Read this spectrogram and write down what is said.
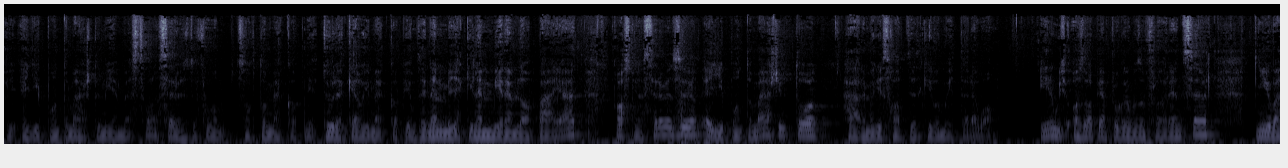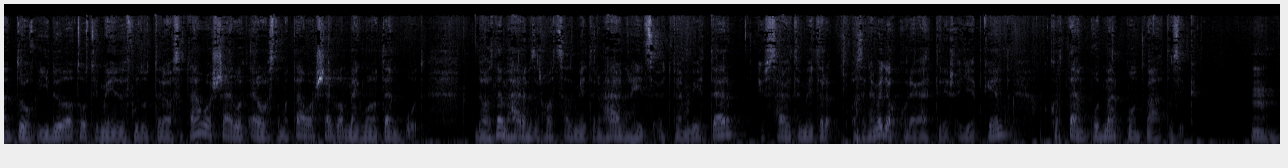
hogy egyik pont a mástól milyen messze van, a szervezőtől fogom, szoktam megkapni. Tőle kell, hogy megkapjam, tehát nem megyek ki, nem mérem le a pályát. Azt mondja a szervező, egyik pont a másiktól 3,6 kilométerre van. Én úgy az alapján programozom fel a rendszert, nyilván tudok időadatot, hogy mennyire futott el azt a távolságot, elosztom a távolsággal, megvan a tempót. De az nem 3600 méter, hanem 3750 méter, és 150 méter azért nem egy akkora eltérés egyébként, akkor a tempód már pont változik. Hmm.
